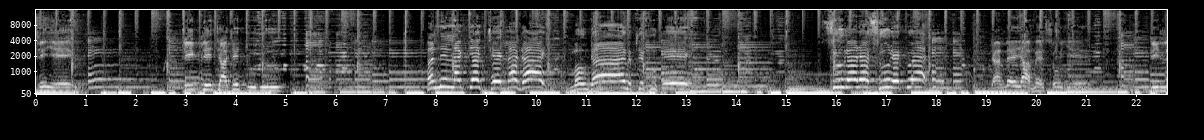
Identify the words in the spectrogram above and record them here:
ငယ်ချင်းရဲ့ကြည်ပြင်းကြခြင်းတူတူအနစ်လိုက်တဲ့ချေလာတိုင်းမုန်တိုင်းမဖြစ်ဘူးဟေးစူရတဲ့စူရတဲ့ပြန်လဲရမယ်ဆိုရင်ဒီလ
